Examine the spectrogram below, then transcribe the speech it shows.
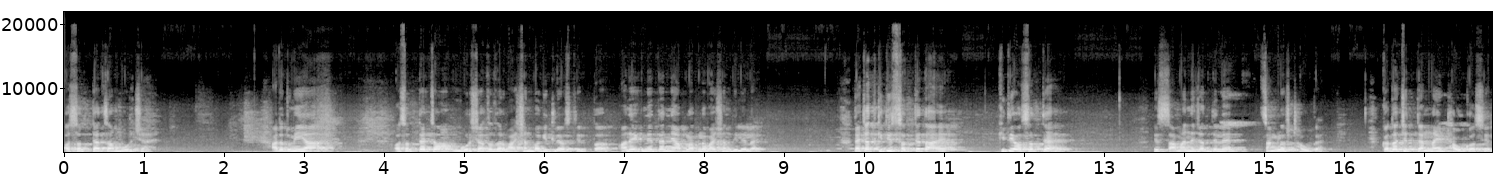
असत्याचा मोर्चा आहे. आता तुम्ही या असत्याच्या मोर्चाचं जर भाषण बघितले असतील तर अनेक नेत्यांनी आपलं आपलं भाषण दिलेलं आहे. त्याच्यात किती सत्यता आहे किती असत्य आहे हे सामान्य जनतेला चांगलंच ठाऊक आहे. कदाचित त्यांनाही ठाऊक असेल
